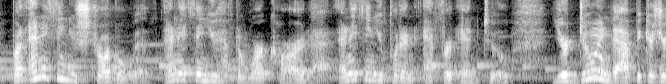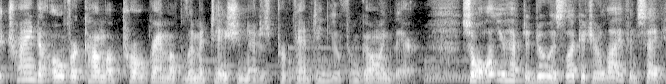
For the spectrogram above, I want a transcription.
But anything you struggle with, anything you have to work hard at, anything you put an effort into, you're doing that because you're trying to overcome a program of limitation that is preventing you from going there. So all you have to do is look at your life and say,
